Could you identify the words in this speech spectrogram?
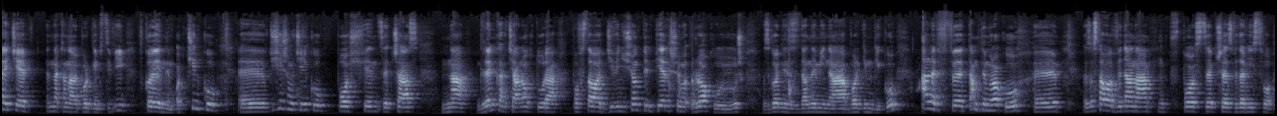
Witajcie na kanale Board Games TV w kolejnym odcinku. E, W dzisiejszym odcinku poświęcę czas na grę karcianą, która powstała w 1991 roku już, zgodnie z danymi na Board Game Geeku, ale w tamtym roku e, została wydana w Polsce przez wydawnictwo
